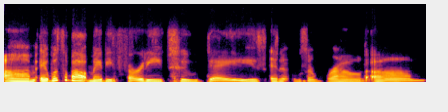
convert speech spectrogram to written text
Um, it was about maybe 32 days, and it was around. Um,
